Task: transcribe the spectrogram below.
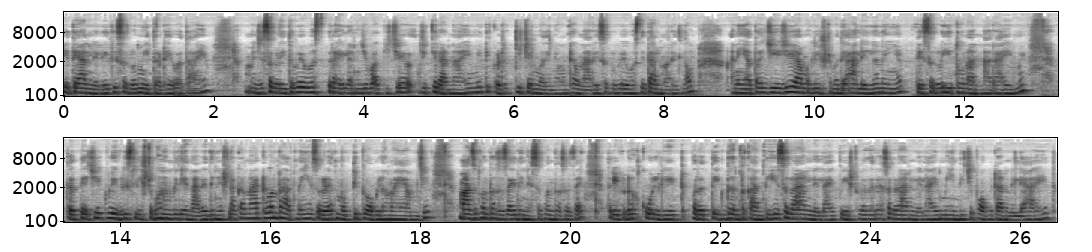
हे ते आणलेले ते सगळं मी इथं ठेवत आहे. म्हणजे सगळं इथं व्यवस्थित राहील आणि जे बाकीचे जे किराणा आहे मी तिकडं किचनमध्ये नेऊन ठेवणार आहे. सगळं व्यवस्थित अलमारीत लावून. आणि आता जे जे या लिस्टमध्ये आलेलं नाही आहे ते सगळं इथून आणणार आहे मी. तर त्याची एक वेगळीच लिस्ट म्हणून मी देणार आहे दिनेशला. कारण आठवण राहत नाही ही सगळ्यात मोठी प्रॉब्लेम आहे आमची. माझं पण तसंच आहे दिनेशचं पण तसंच आहे. तर इकडं कोलगेट परत एक दंतकांती हे सगळं आणलेलं आहे पेस्ट. पेस्ट वगैरे सगळं आणलेलं आहे. मेहंदीचे पॉकेट आणलेले आहेत.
